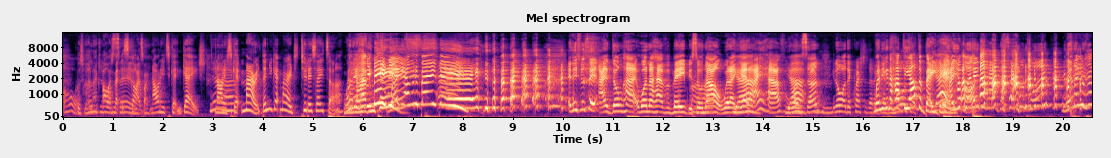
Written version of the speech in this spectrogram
oh because we're like oh i've met this guy right now i need to get engaged now i need to get married then you get married two days later When are you're you having babies? kids. When you're having a baby and if you say I don't ha- want to have a baby, so Uh-huh. now when I get, I have Yeah. one son. Mhm. You know what the question that I When are you get gonna have the other baby? Yeah, are you planning to have the second one? When are you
